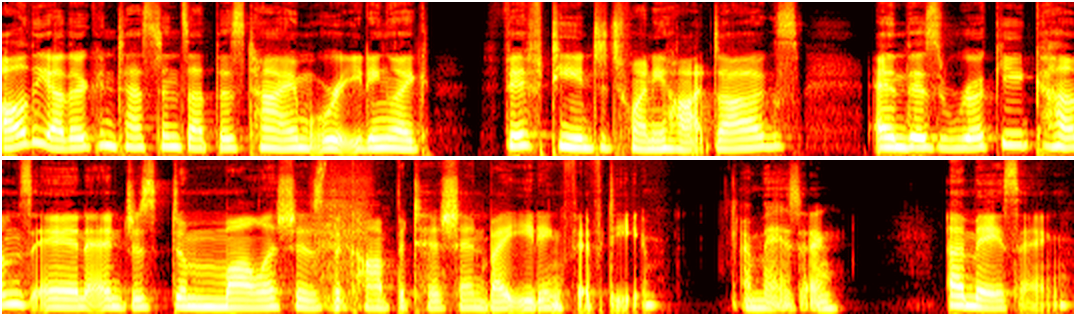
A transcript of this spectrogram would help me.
All the other contestants at this time were eating like 15 to 20 hot dogs, and this rookie comes in and just demolishes the competition by eating 50. Amazing. Amazing.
